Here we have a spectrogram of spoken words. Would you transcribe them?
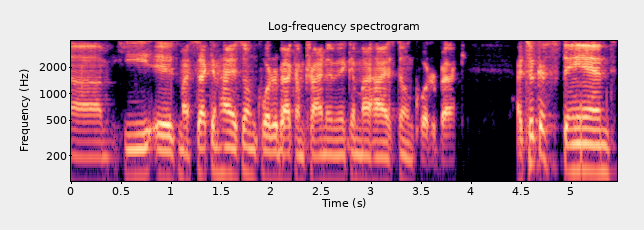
Um, he is my second highest owned quarterback. I'm trying to make him my highest owned quarterback. I took a stand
